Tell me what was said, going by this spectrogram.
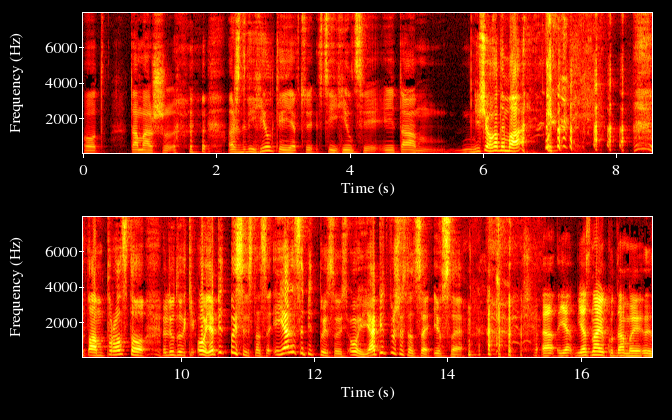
От. Там аж, аж дві гілки є в цій, в цій гілці, і там нічого нема. Там просто люди такі: о, я підписуюсь на це, і я на це підписуюсь. Ой, я підпишусь на це, і все. Е, Я, я знаю, куди ми е,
